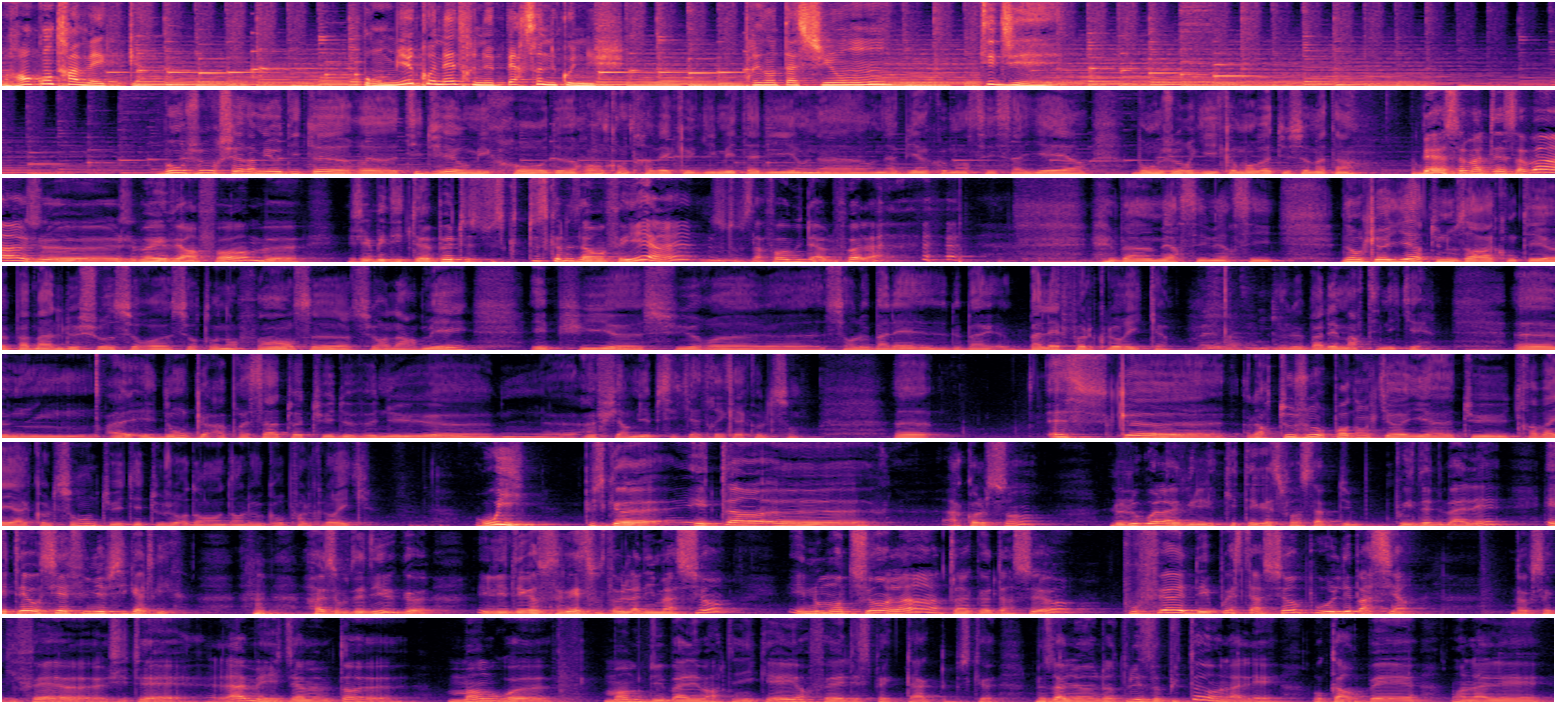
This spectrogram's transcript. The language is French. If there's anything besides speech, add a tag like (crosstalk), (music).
Rencontre avec. Pour mieux connaître une personne connue. Présentation TJ. Bonjour chers amis auditeurs, euh, TJ au micro de Rencontre avec Guy Métali. On a, on a bien commencé ça hier. Bonjour Guy, comment vas-tu ce matin? Bien, ce matin, ça va. hein. Je, je me réveille en forme. Euh, J'ai médité un peu tout, tout ce, que- tout ce que nous avons fait hier. Hein. Je trouve ça formidable. (laughs) Voilà. Eh ben, merci, merci. Donc euh, hier, tu nous as raconté euh, pas mal de choses sur, euh, sur ton enfance, euh, sur l'armée, et puis euh, sur, euh, sur le ballet, le ba- ballet folklorique, le ballet martiniquais. Euh, et donc, après ça, toi, tu es devenu euh, euh, infirmier psychiatrique à Colson. Euh, Est-ce que, alors toujours pendant que tu travaillais à Colson, tu étais toujours dans, le groupe folklorique? Oui, puisque étant euh, à Colson, le Loup la ville qui était responsable du président de ballet était aussi infirmier psychiatrique. (laughs) Ça veut dire qu'il était responsable de l'animation et nous montions là en tant que danseurs pour faire des prestations pour les patients. Donc ce qui fait, euh, j'étais là, mais j'étais en même temps euh, membre, euh, membre du ballet martiniquais et on fait des spectacles, puisque nous allions dans tous les hôpitaux. On allait au Carbet, on allait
